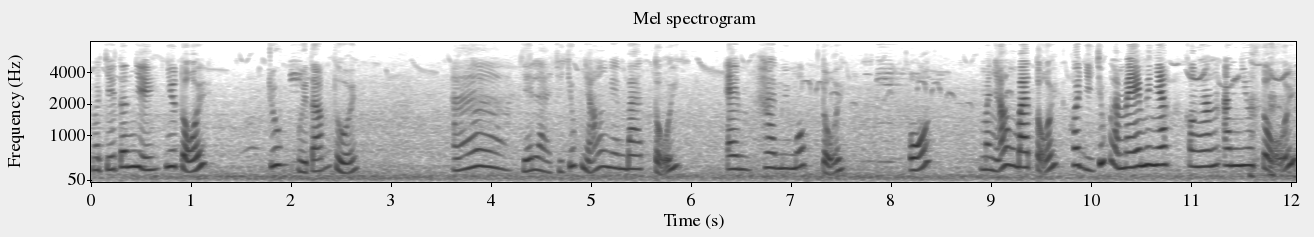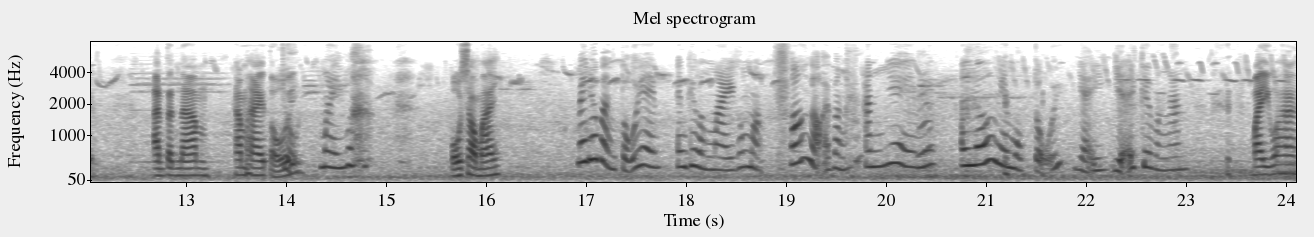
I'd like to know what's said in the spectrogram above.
mà chị tên gì? Nhiêu tuổi? Trúc 18 tuổi. À vậy là chị Trúc nhỏ hơn em 3 tuổi. Em 21 tuổi. Ủa mà nhỏ hơn 3 tuổi? Thôi chị Trúc làm em đi nha. Còn anh anh nhiêu tuổi Anh tên Nam 22 tuổi. Trời, May quá. Ủa sao mày Mấy đứa bằng tuổi em, em kêu bằng mày không mà Khó gọi bằng anh với em lắm Anh lớn em một tuổi, vậy dễ kêu bằng anh. May quá ha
